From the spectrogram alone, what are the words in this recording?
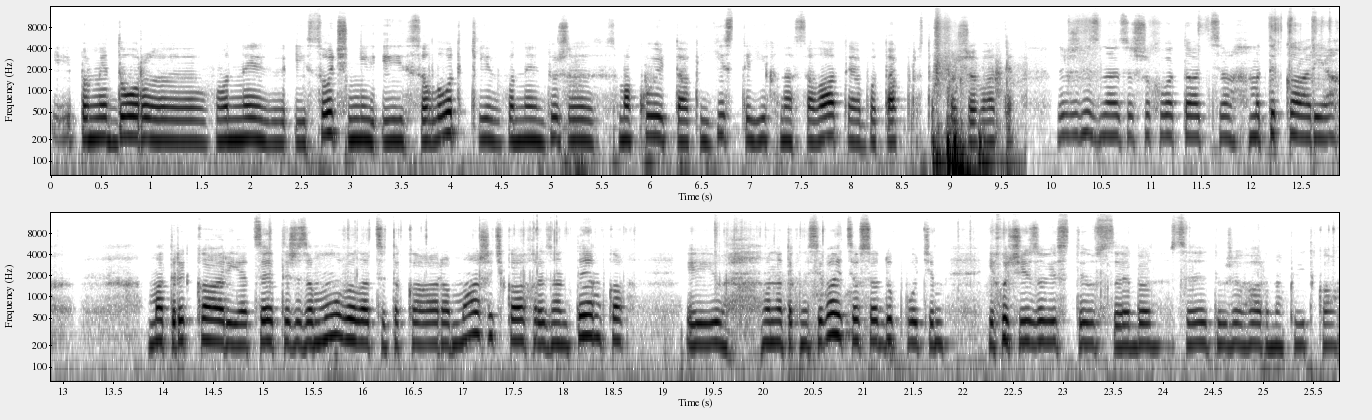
І помідор, е, вони і сочні, і солодкі, вони дуже смакують так, їсти їх на салати або так просто споживати. Дуже не знаю, за що хвататися. Матикарія. Матрикарія. Це теж замовила. Це така ромашечка, хризантемка. І вона так насівається в саду потім. Я хочу її завести у себе. Це дуже гарна квітка.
